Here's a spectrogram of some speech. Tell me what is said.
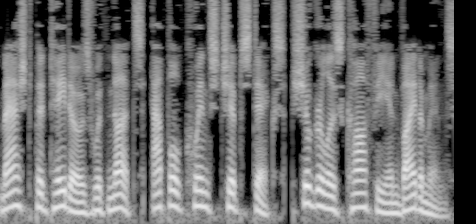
mashed potatoes with nuts, apple quince chip sticks, sugarless coffee and vitamins.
